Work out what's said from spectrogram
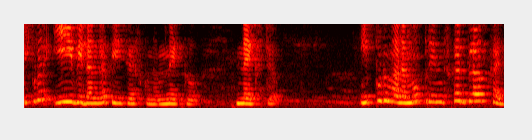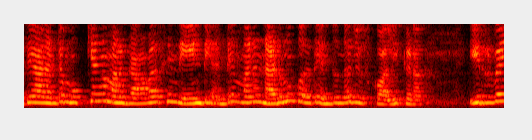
ఇప్పుడు ఈ విధంగా తీసేసుకున్నాం నెక్ నెక్స్ట్ ఇప్పుడు మనము ప్రిన్స్ కట్ బ్లౌజ్ కట్ చేయాలంటే ముఖ్యంగా మనకు కావాల్సింది ఏంటి అంటే మన నడుము కొలత ఎంత ఉందో చూసుకోవాలి ఇక్కడ. ఇరవై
